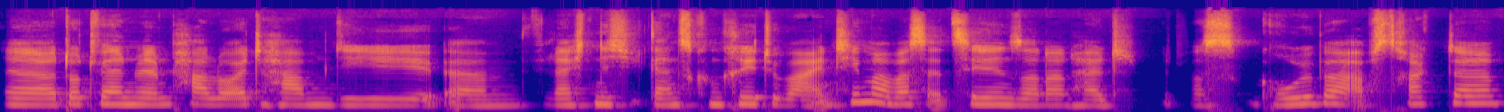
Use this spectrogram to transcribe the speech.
Äh, dort werden wir ein paar Leute haben, die ähm, vielleicht nicht ganz konkret über ein Thema was erzählen, sondern halt etwas gröber, abstrakter.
